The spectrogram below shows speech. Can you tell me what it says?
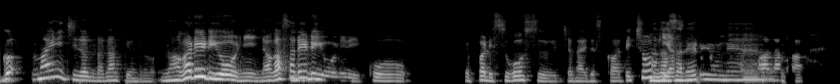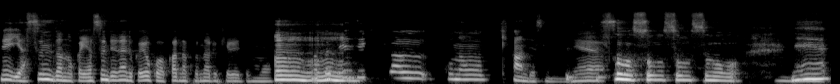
が毎日なんだ、なんていうんだろう、流れるように、流されるように、こう、やっぱり過ごすじゃないですか。で、長期休れるよね。まあなんかね、休んだのか休んでないのかよくわかんなくなるけれども、うんまたうん全然違うこの期間ですもんね。そうそうそうそう。ね。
